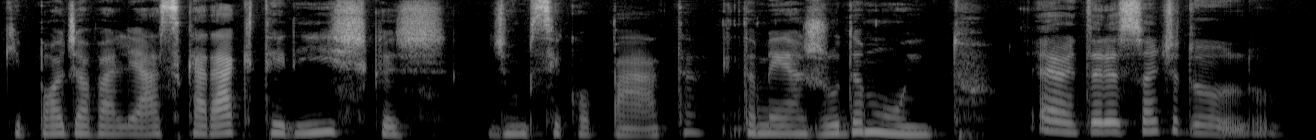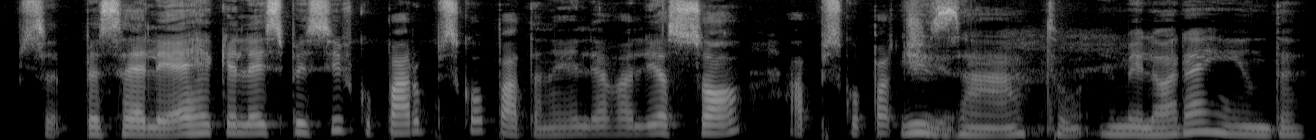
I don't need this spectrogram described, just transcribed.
que pode avaliar as características de um psicopata, que também ajuda muito. É, o interessante do, do PCLR é que ele é específico para o psicopata, né? Ele avalia só a psicopatia. Exato, é melhor ainda.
